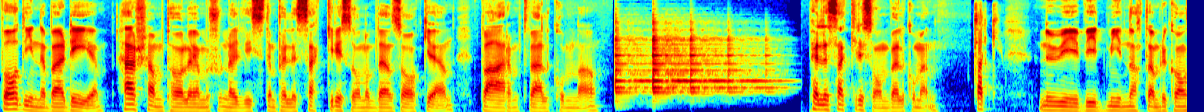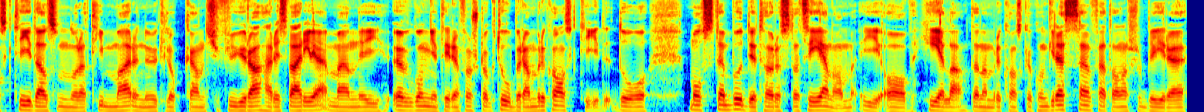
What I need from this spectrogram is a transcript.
Vad innebär det? Här samtalar jag med journalisten Pelle Zackrisson om den saken. Varmt välkomna! Pelle Zackrisson, välkommen! Tack! Nu i vid midnatt amerikansk tid, alltså om några timmar. Nu är klockan 24 här i Sverige, men i övergången till den 1 oktober amerikansk tid, då måste en budget ha röstats igenom i, av hela den amerikanska kongressen för att annars blir det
